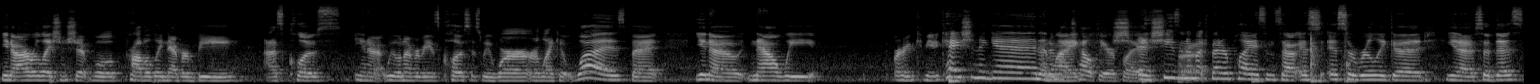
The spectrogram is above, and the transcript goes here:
you know, our relationship will probably never be as close, you know, we will never be as close as we were or like it was. But, you know, now we are in communication again in and a much like healthier place. and she's in a much better place and so it's it's a really good you know so this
